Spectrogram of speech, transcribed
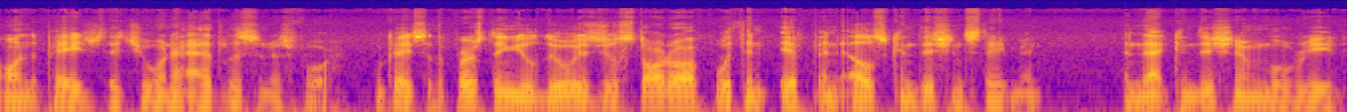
on the page that you want to add listeners for. Okay, so the first thing you'll do is you'll start off with an if and else condition statement and that condition will read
